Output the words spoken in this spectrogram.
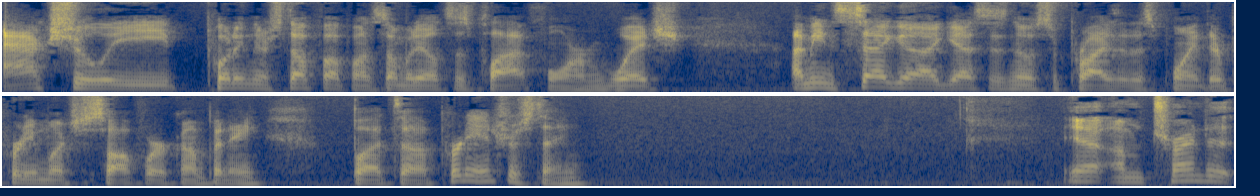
actually putting their stuff up on somebody else's platform, which. I mean, Sega, I guess, is no surprise at this point. They're pretty much a software company, but uh, pretty interesting. Yeah, I'm trying to.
